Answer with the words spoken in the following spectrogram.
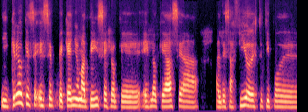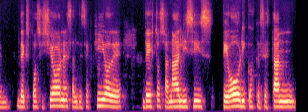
Y creo que ese, pequeño matiz es lo que, es lo que hace al desafío de este tipo de, exposiciones, al desafío de, estos análisis teóricos que se están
